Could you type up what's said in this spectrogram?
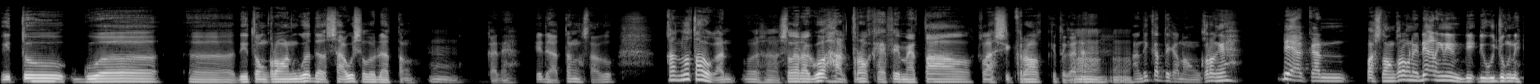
Itu gue eh, di tongkrongan gue Sawi selalu datang hmm. kan ya. Dia datang selalu kan lo tahu kan selera gue hard rock, heavy metal, classic rock gitu kan ya. Hmm, hmm. Nanti ketika nongkrong ya, dia akan pas nongkrong nih dia akan gini di, di ujung nih.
